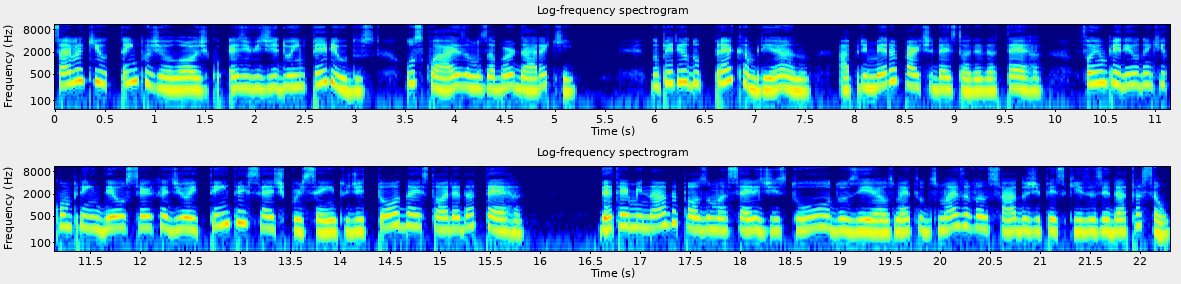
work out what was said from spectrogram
Saiba que o tempo geológico é dividido em períodos, os quais vamos abordar aqui. No período pré-cambriano, a primeira parte da história da Terra foi um período em que compreendeu cerca de 87% de toda a história da Terra, determinada após uma série de estudos e aos métodos mais avançados de pesquisas e datação.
